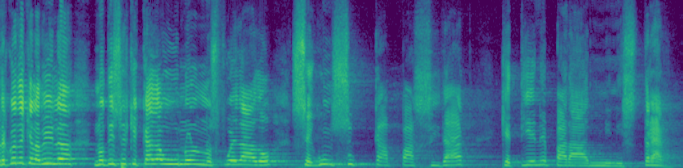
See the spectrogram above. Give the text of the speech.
Recuerde que la Biblia nos dice que cada uno nos fue dado según su capacidad que tiene para administrar.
